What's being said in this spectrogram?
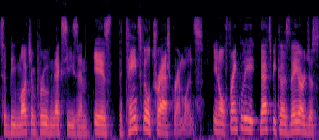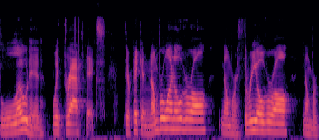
to be much improved next season is the Taintsville Trash Gremlins. You know, frankly, that's because they are just loaded with draft picks. They're picking number one overall, number three overall, number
